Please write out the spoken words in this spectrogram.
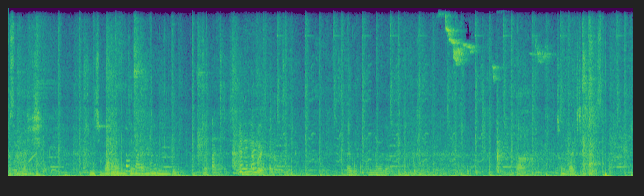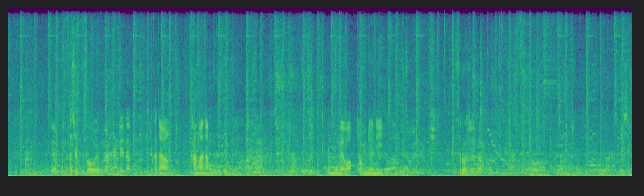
하겠습니다. 저는 지금 마지막 무대를 남기고 있는데. 아이고 미녀가 나 저는 마이크 잘 모르겠습니다. 사실 무서워요. 가장 강한 안무기 때문에. 온몸에 막 경련이 일어나고 쓰러지고. 그 정도. 열심히.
